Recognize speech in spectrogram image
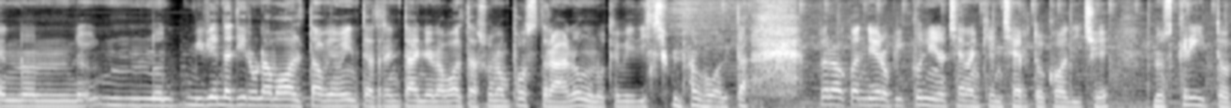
Eh, non, non, mi viene da dire una volta, ovviamente a 30 anni una volta suona un po' strano, uno che vi dice una volta, però quando ero piccolino c'era anche un certo codice non scritto,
